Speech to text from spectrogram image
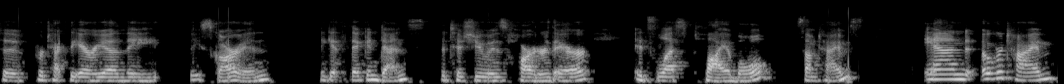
to protect the area and they they scar in they get thick and dense. The tissue is harder there. It's less pliable sometimes. And over time,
